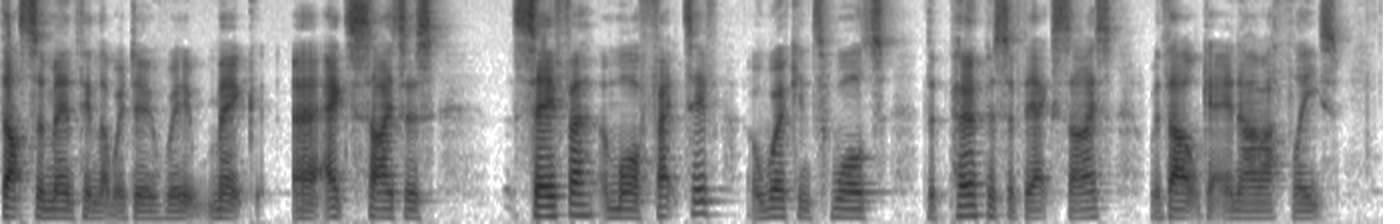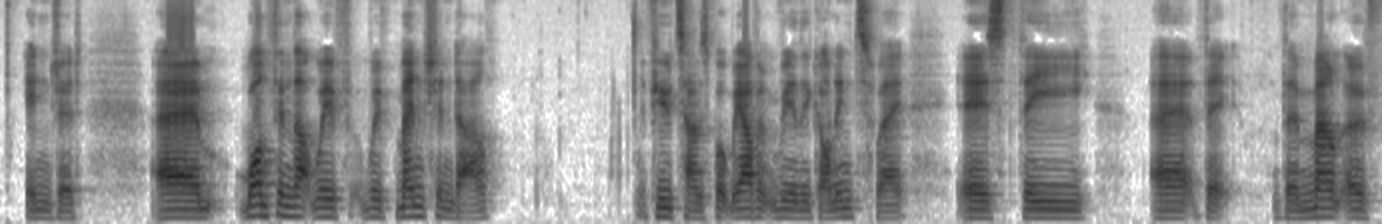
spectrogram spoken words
that's the main thing that we do we make uh, exercises safer and more effective and working towards the purpose of the exercise without getting our athletes injured. Um, one thing that we've we've mentioned Al a few times, but we haven't really gone into it, is the uh, the the amount of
